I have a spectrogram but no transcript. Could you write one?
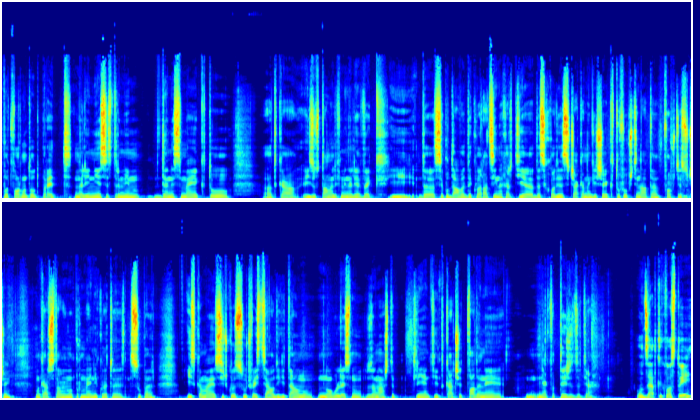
платформата отпред, нали, ние се стремим да не сме като а, така изостанали в миналия век и да се подава декларации на хартия, да се ходи да се чака на гише, като в общината, в общия случай, макар че там има промени, което е супер. Искаме всичко да се случва изцяло дигитално, много лесно за нашите клиенти, така че това да не е някаква тежест за тях. Отзад какво стои?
